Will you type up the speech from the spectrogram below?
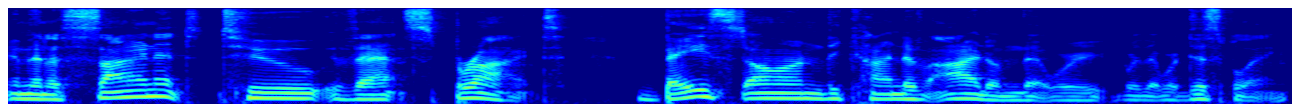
and then assign it to that sprite based on the kind of item that we're that we're displaying.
